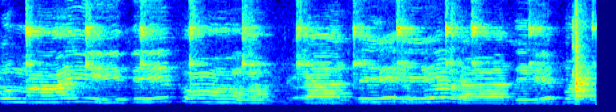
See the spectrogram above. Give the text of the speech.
కుమాయి దీపం కాతే దీపం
